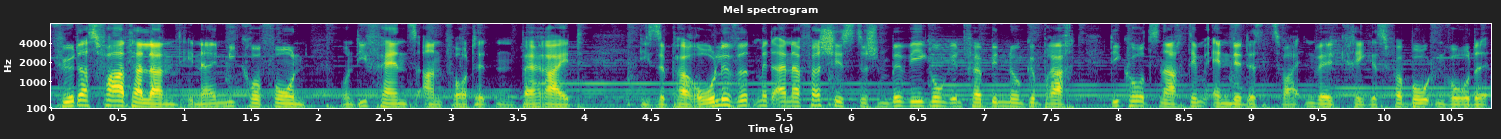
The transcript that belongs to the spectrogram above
für das Vaterland in ein Mikrofon und die Fans antworteten bereit. Diese Parole wird mit einer faschistischen Bewegung in Verbindung gebracht, die kurz nach dem Ende des Zweiten Weltkrieges verboten wurde.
